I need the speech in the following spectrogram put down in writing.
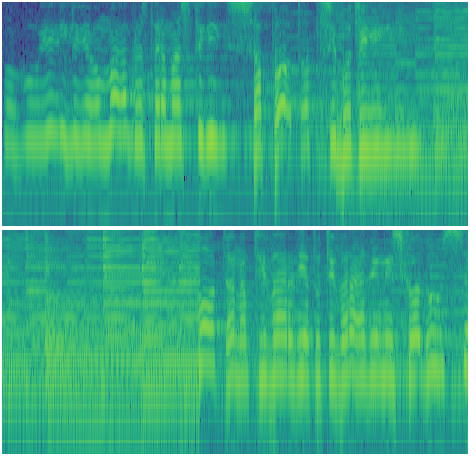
Ο Γουίλι ο μαύρος θερμαστής από το τσιμπουτί. Όταν απ' τη βάρδια του τη βράδυ σχολούσε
